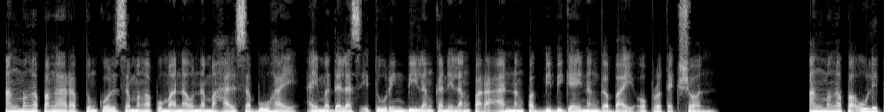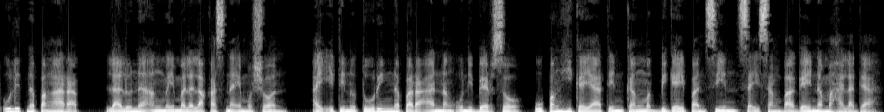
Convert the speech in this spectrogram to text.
Ang mga pangarap tungkol sa mga pumanaw na mahal sa buhay ay madalas ituring bilang kanilang paraan ng pagbibigay ng gabay o proteksyon. Ang mga paulit-ulit na pangarap, lalo na ang may malalakas na emosyon, ay itinuturing na paraan ng universo upang hikayatin kang magbigay pansin sa isang bagay na mahalaga.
